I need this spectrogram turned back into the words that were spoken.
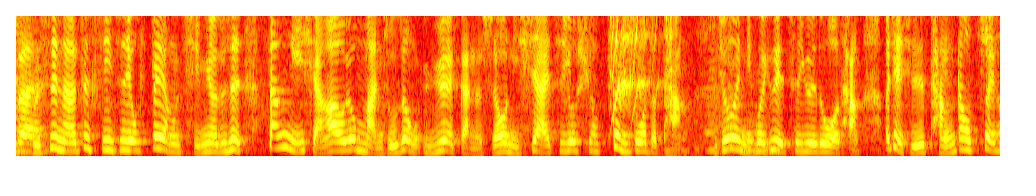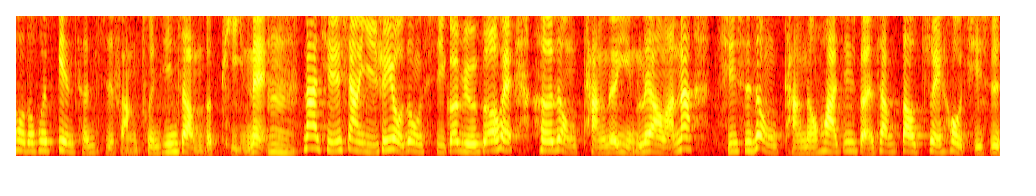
对。可是呢，这机制又非常奇妙，就是当你想要又满足这种愉悦感的时候，你下一次又需要更多的糖，你就会你会越吃越多的糖，而且其实糖到最后都会变成脂肪囤积在我们的体内。嗯。那其实像以前有这种习惯，比如说会喝这种糖的饮料嘛，那其实这种糖的话，基本上到最后其实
